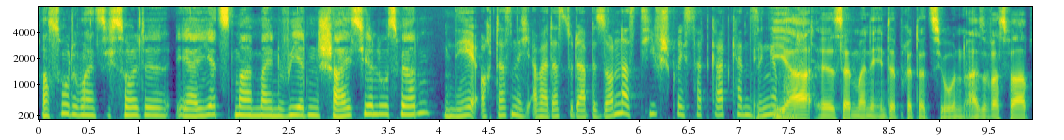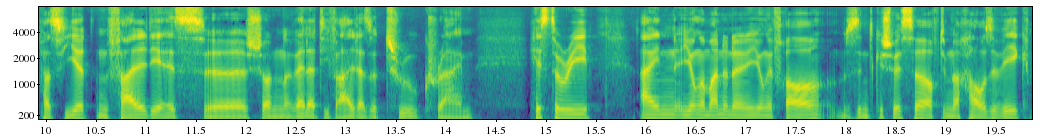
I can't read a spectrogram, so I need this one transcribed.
Ach so, du meinst, ich sollte eher jetzt mal meinen weirden Scheiß hier loswerden? Nee, auch das nicht. Aber dass du da besonders tief sprichst, hat gerade keinen Sinn gemacht. Ja, äh, ist ja meine Interpretation. Also was war passiert? Ein Fall, der ist äh, schon relativ alt, also True Crime History. Ein junger Mann und eine junge Frau sind Geschwister auf dem Nachhauseweg.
